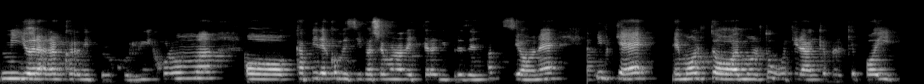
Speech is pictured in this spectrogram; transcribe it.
migliorare ancora di più il curriculum o capire come si faceva una lettera di presentazione, il che è molto, è molto utile anche perché poi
